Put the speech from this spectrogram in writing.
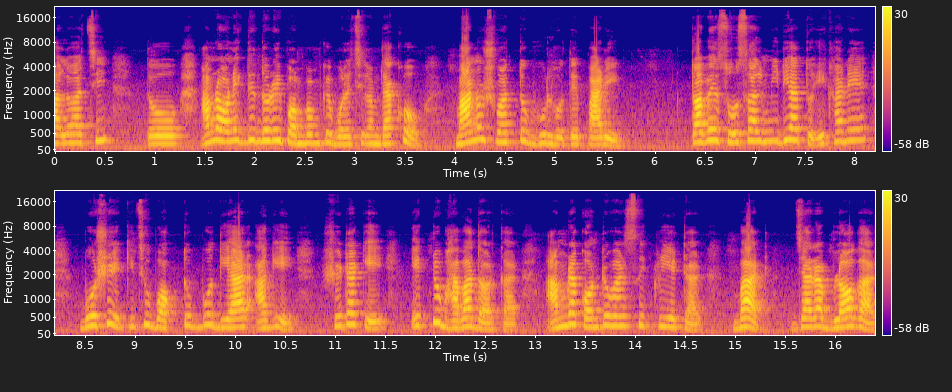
ভালো আছি। তো আমরা অনেক দিন ধরেই পম্পমকে বলেছিলাম, দেখো, মানুষ মাত্র ভুল হতে পারে। তবে সোশ্যাল মিডিয়া তো এখানে বসে কিছু বক্তব্য দেওয়ার আগে সেটাকে একটু ভাবা দরকার। আমরা কন্ট্রোভার্সি ক্রিয়েটার বাট যারা ব্লগার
